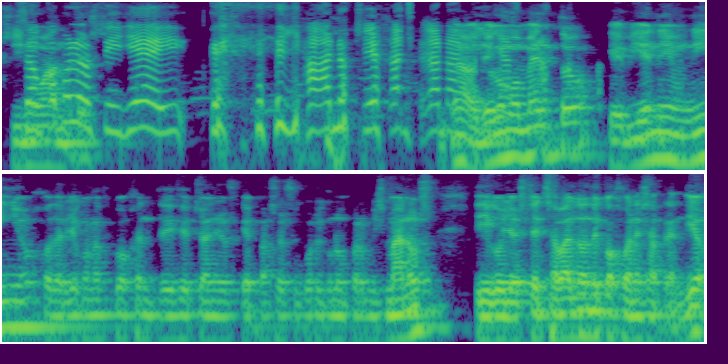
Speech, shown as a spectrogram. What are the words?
si Son no como los. DJ que ya nos llegan, llegan Claro, llega un momento que viene un niño, joder, yo conozco gente de 18 años que pasó su currículum por mis manos y digo yo, este chaval, ¿dónde cojones aprendió?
